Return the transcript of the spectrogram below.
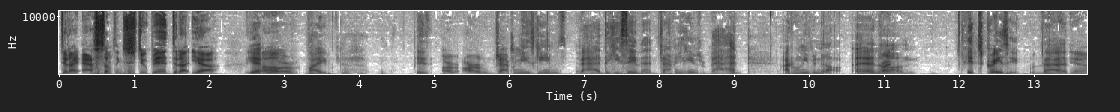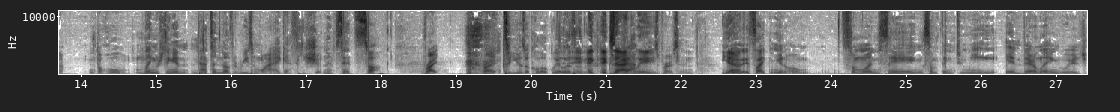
did I ask something stupid? Did I? Yeah. yeah Um, or like is, are are Japanese games bad? Did he say that Japanese games are bad? I don't even know. And Right. um, it's crazy that Yeah. the whole language thing, and that's another reason why I guess he shouldn't have said "suck." Right. Right. to use a colloquialism, a exactly. Japanese person. Yeah. it's like you know someone saying something to me in their language,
